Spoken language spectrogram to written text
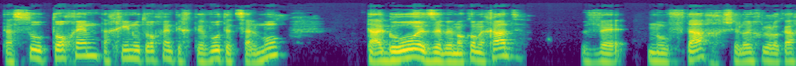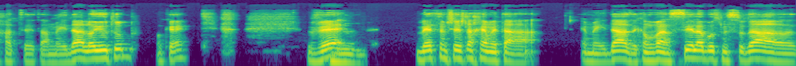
תעשו תוכן, תכינו תוכן, תכתבו, תצלמו, תאגרו את זה במקום אחד, ומאובטח שלא יוכלו לקחת את המידע, לא יוטיוב, אוקיי? ובעצם שיש לכם את המידע, זה כמובן סילבוס מסודר,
